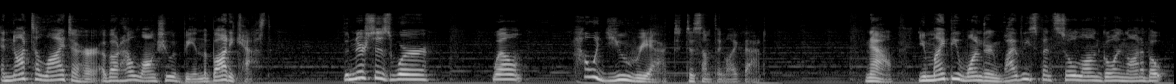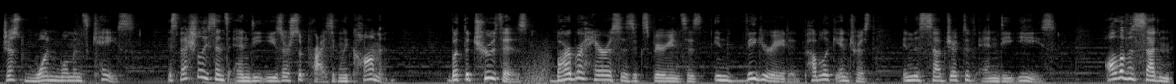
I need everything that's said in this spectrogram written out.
and not to lie to her about how long she would be in the body cast. The nurses were, well, how would you react to something like that? Now, you might be wondering why we spent so long going on about just one woman's case, especially since NDEs are surprisingly common. But the truth is, Barbara Harris's experiences invigorated public interest in the subject of NDEs. All of a sudden,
